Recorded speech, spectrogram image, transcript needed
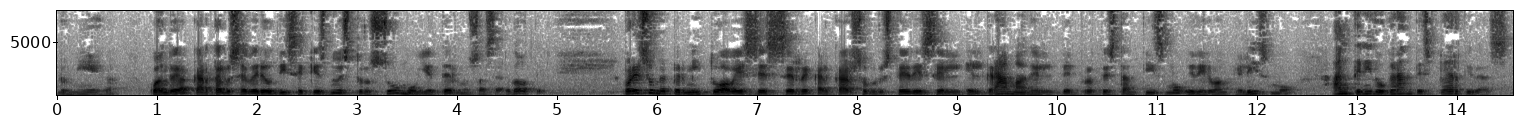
lo niega. Cuando la carta a los hebreos dice que es nuestro sumo y eterno sacerdote. Por eso me permito a veces eh, recalcar sobre ustedes el, drama del, protestantismo y del evangelismo. Han tenido grandes pérdidas,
